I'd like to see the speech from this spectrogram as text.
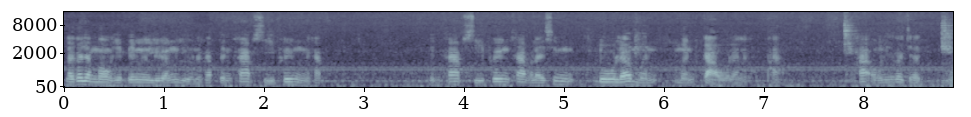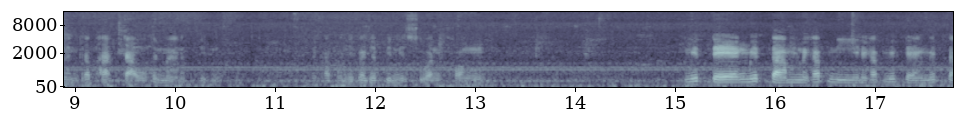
เราก็จะมองเห็นเป็นเหลืองอยู่นะครับ เป็นคราบสีพึ่งนะครับ เป็นคราบสีพึ่งคราบอะไรซึ่งดูแล้วเหมือนเหมือนเก่าแล้วนะพระพระองค์นี้ก็จะเหมือนกับพระเก่าขึ้นมานะนิดนึงนะครับอันนี้ก็จะเป็นในส่วนของเม็ดแดงเม็ดดำนะครับมีนะครับเม็ดแดงเม็ดด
